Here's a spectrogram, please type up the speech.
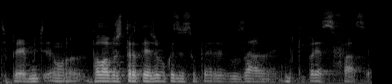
tipo, é, muito, é uma a palavra estratégia é uma coisa super usada, porque parece fácil,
